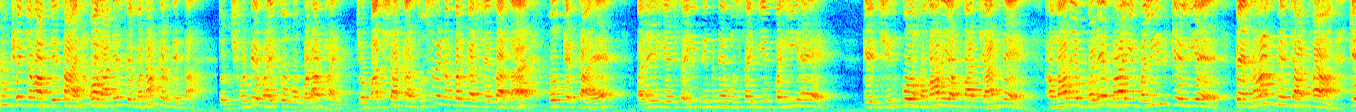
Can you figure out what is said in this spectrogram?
روکھے جواب دیتا ہے اور آنے سے منع کر دیتا ہے؟ تو چھوٹے بھائی کو وہ بڑا بھائی، جو بادشاہ کا دوسرے نمبر کا شہزادہ ہے، وہ کہتا ہے ارے یہ سعید ابن مسیب وہی ہے کہ جن کو ہمارے ابا جان نے ہمارے بڑے بھائی ولید کے لیے پیغام بھیجا تھا کہ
